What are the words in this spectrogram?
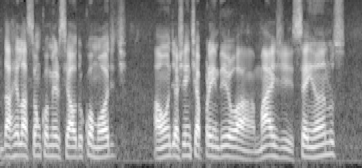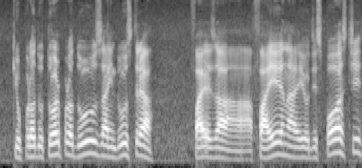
da relação comercial do commodity, aonde a gente aprendeu há mais de 100 anos que o produtor produz, a indústria faz a faena e o disposte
